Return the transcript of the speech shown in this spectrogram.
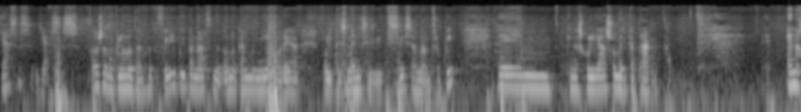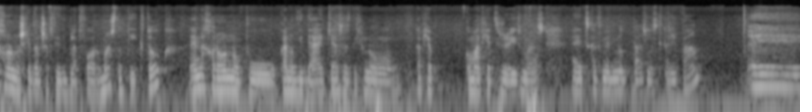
Γεια σας, γεια σας. Όσο διπλώνω τα ρούχα του φίλου που είπα να έρθουμε εδώ να κάνουμε μια ωραία πολιτισμένη συζήτηση σαν άνθρωποι ε, και να σχολιάσω μερικά πράγματα. Ένα χρόνο σχεδόν σε αυτή την πλατφόρμα, στο TikTok. Ένα χρόνο που κάνω βιντεάκια, σας δείχνω κάποια κομμάτια της ζωής μας, ε, της καθημερινότητάς μας κτλ. Ε,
